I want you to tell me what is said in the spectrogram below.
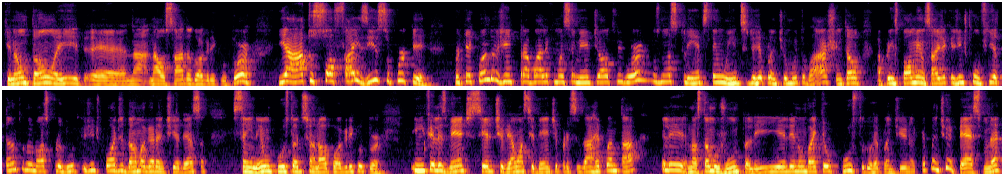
que não estão aí é, na, na alçada do agricultor. E a Atos só faz isso por quê? Porque quando a gente trabalha com uma semente de alto vigor, os nossos clientes têm um índice de replantio muito baixo. Então, a principal mensagem é que a gente confia tanto no nosso produto que a gente pode dar uma garantia dessa sem nenhum custo adicional para o agricultor. E, infelizmente, se ele tiver um acidente e precisar replantar, ele, nós estamos juntos ali e ele não vai ter o custo do replantio. Né? Replantio é péssimo, né?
